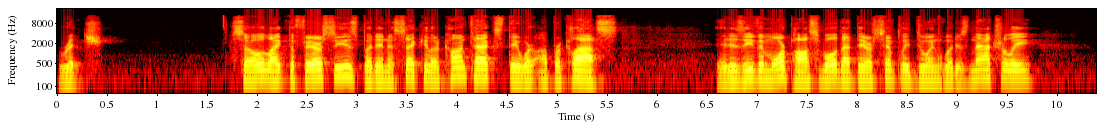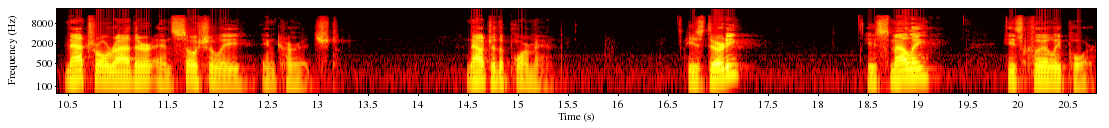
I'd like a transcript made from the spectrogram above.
rich. So, like the Pharisees, but in a secular context, they were upper class. It is even more possible that they are simply doing what is naturally, natural rather, and socially encouraged. Now to the poor man. He's dirty, he's smelly, he's clearly poor.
